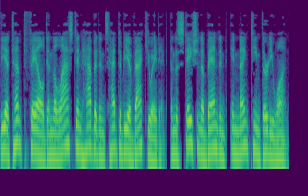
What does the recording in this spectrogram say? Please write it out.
the attempt failed and the last inhabitants had to be evacuated, and the station abandoned, in 1931.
